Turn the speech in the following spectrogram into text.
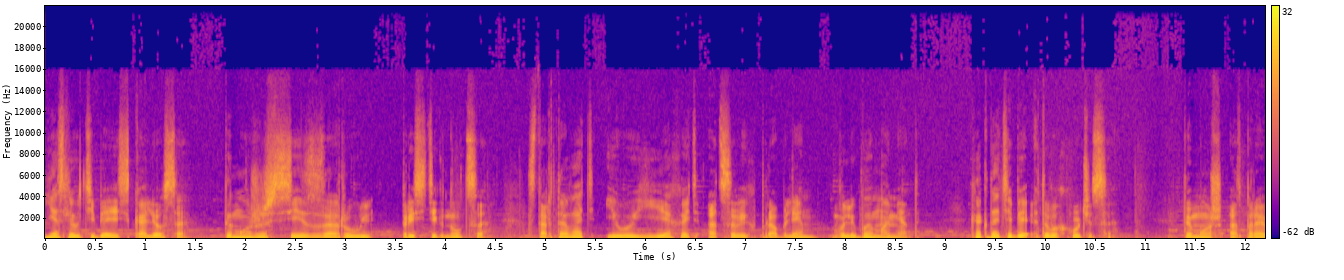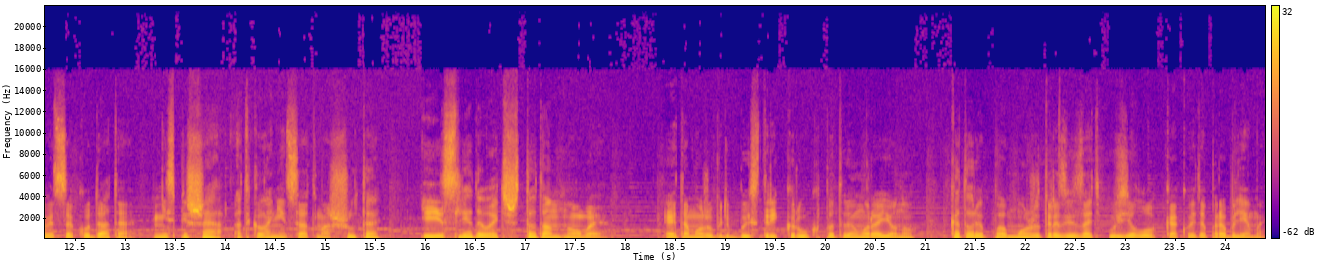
Если у тебя есть колеса, ты можешь сесть за руль, пристегнуться – стартовать и уехать от своих проблем в любой момент, когда тебе этого хочется. Ты можешь отправиться куда-то, не спеша отклониться от маршрута и исследовать что-то новое. Это может быть быстрый круг по твоему району, который поможет развязать узелок какой-то проблемы,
